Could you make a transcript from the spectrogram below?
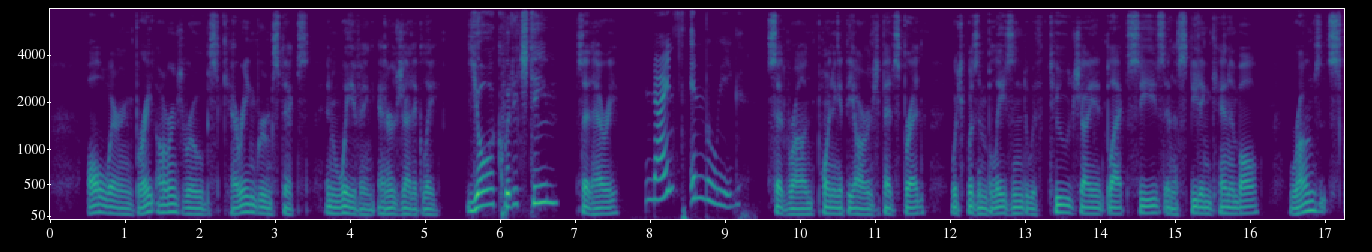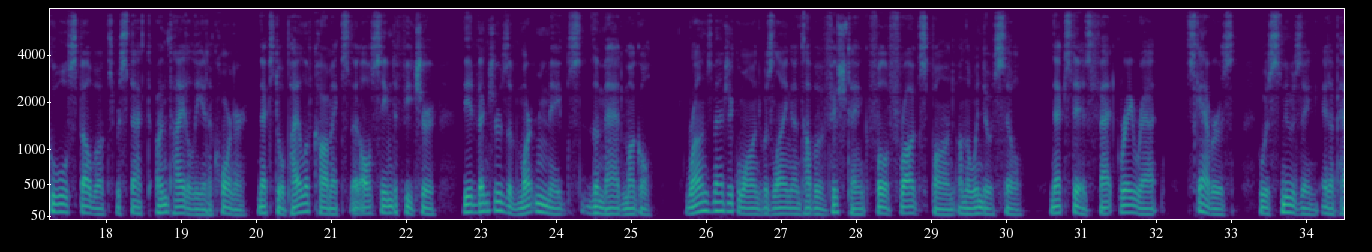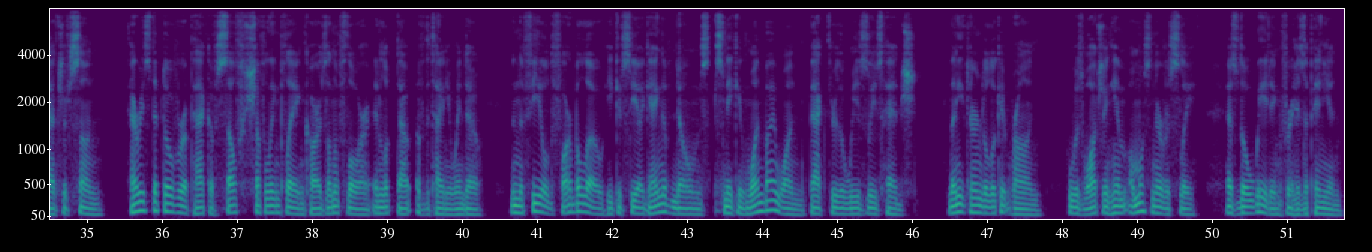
all wearing bright orange robes, carrying broomsticks, and waving energetically. Your Quidditch team? said Harry. Ninth in the league. said Ron, pointing at the orange bedspread, which was emblazoned with two giant black C's and a speeding cannonball. Ron's school spellbooks were stacked untidily in a corner, next to a pile of comics that all seemed to feature the adventures of Martin Miggs, the Mad Muggle. Ron's magic wand was lying on top of a fish tank full of frog spawn on the windowsill. Next to his fat gray rat, Scabbers, who was snoozing in a patch of sun. Harry stepped over a pack of self shuffling playing cards on the floor and looked out of the tiny window. In the field far below, he could see a gang of gnomes sneaking one by one back through the Weasley's hedge. Then he turned to look at Ron, who was watching him almost nervously, as though waiting for his opinion.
